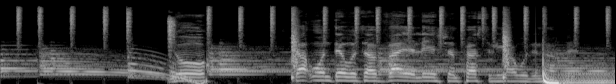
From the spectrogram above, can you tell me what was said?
Yo, that one there was a violation. Personally, I wouldn't have it.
